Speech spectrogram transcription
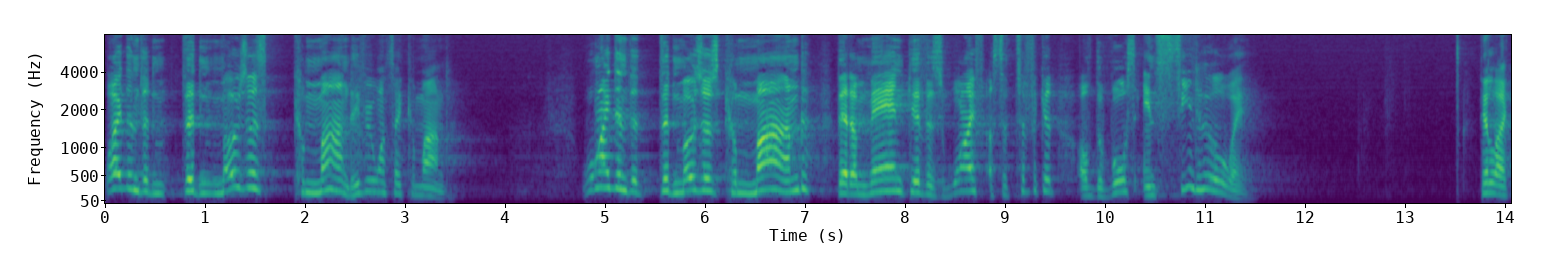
why then did, did Moses command? Everyone say command. Why then did, did Moses command that a man give his wife a certificate of divorce and send her away? They're like,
